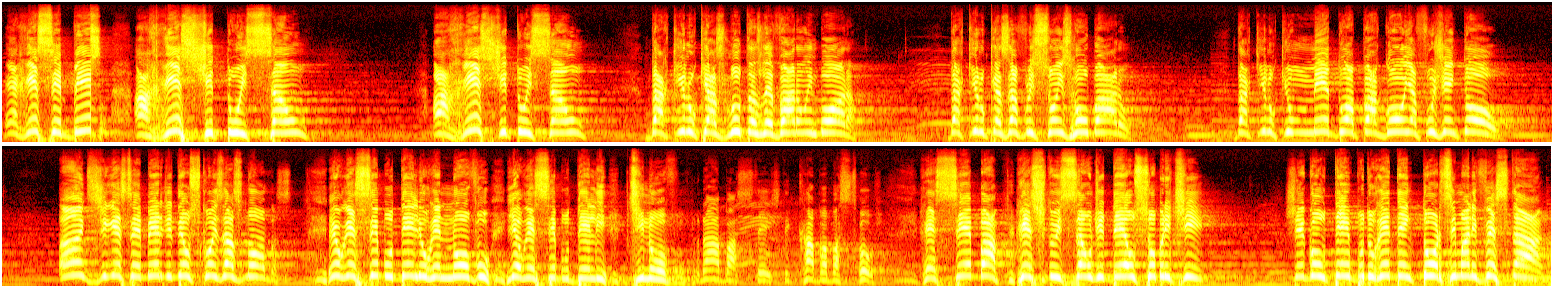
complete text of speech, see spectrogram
é receber a restituição, a restituição daquilo que as lutas levaram embora, daquilo que as aflições roubaram, daquilo que o medo apagou e afugentou. Antes de receber de Deus coisas novas, eu recebo dele o renovo e eu recebo dele de novo. Receba restituição de Deus sobre ti. Chegou o tempo do redentor se manifestar.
